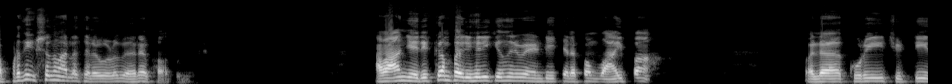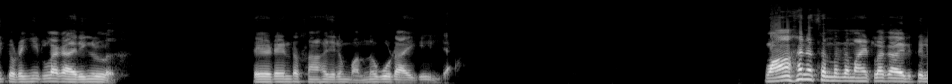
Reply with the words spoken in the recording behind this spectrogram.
അപ്രതീക്ഷിതമായ ചിലവുകൾ വേറെ ഭാഗത്തുനിന്ന് വരും. അപ്പോൾ ആ ഞെരുക്കം പരിഹരിക്കുന്നതിന് വേണ്ടി ചിലപ്പം വായ്പ വല്ല കുറി ചിട്ടി തുടങ്ങിയിട്ടുള്ള കാര്യങ്ങളിൽ തേടേണ്ട സാഹചര്യം വന്നുകൂടായികയില്ല. വാഹന സംബന്ധമായിട്ടുള്ള കാര്യത്തിൽ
